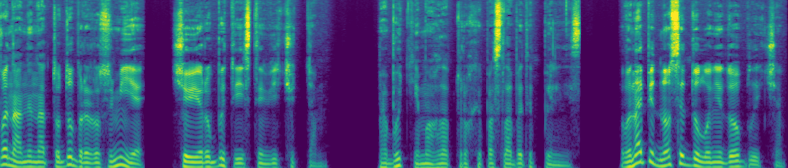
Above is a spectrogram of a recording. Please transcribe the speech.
Вона не надто добре розуміє, що їй робити із тим відчуттям. Мабуть, я могла б трохи послабити пильність. Вона підносить долоні до обличчя.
